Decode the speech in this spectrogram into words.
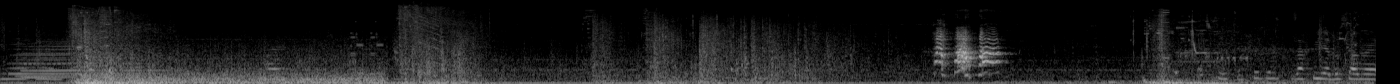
Nie, nie wiem. Ale... Cicho, siedzę. Za chwilę dostanę...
